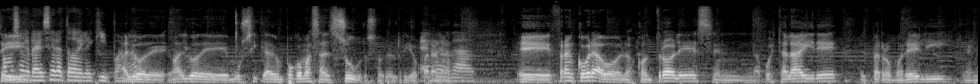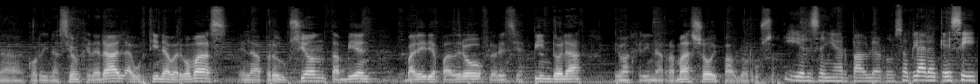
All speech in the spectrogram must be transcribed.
vamos a agradecer a todo el equipo. Algo, de, algo de música de un poco más al sur sobre el río Paraná. Es verdad. Eh, Franco Bravo en los controles, en la puesta al aire, el perro Morelli en la coordinación general, Agustina Bergomás en la producción, también Valeria Padró, Florencia Espíndola, Evangelina Ramallo y Pablo Russo. Y el señor Pablo Russo, claro que sí.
